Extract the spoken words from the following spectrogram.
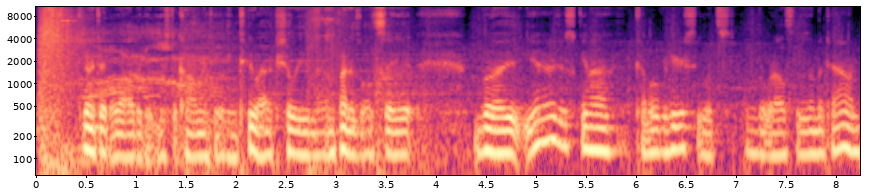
It's gonna take a while to get used to commentating too, actually, and I might as well say it. But yeah, just gonna come over here, see what's what else is in the town.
